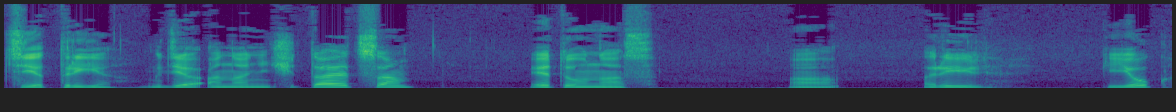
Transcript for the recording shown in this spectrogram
те три, где она не читается. Это у нас а, риль, киок.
